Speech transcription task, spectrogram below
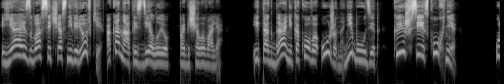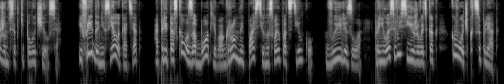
Я из вас сейчас не веревки, а канаты сделаю, пообещала Валя. И тогда никакого ужина не будет. Кыш все из кухни. Ужин все-таки получился. И Фрида не съела котят, а перетаскала заботливо огромной пастью на свою подстилку, вылезла, принялась высиживать, как квочка цыплят.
